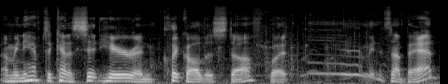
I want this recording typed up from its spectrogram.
I mean, you have to kind of sit here and click all this stuff, but, eh, I mean, it's not bad.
